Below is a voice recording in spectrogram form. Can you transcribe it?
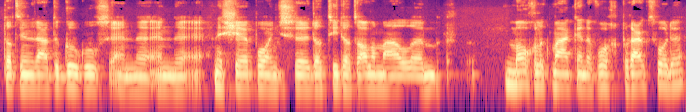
dat inderdaad de Googles en, en, en de SharePoints, dat die dat allemaal um, mogelijk maken en daarvoor gebruikt worden.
